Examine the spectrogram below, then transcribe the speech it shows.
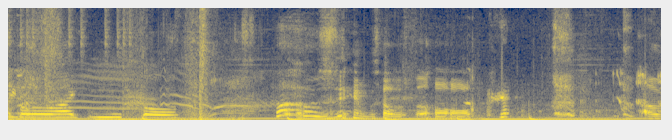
이거 아이고. 아, 쌤 무서웠어. 아우.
